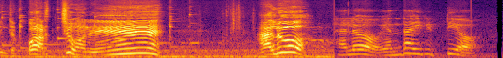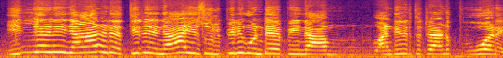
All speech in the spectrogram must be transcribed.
എന്റെ പടച്ചോനെ ഹലോ? ഹലോ എന്തായി കിട്ടിയോ? ഇല്ലണി ഞാനിവിടെ എത്തിയിട്ട് ഞാൻ ഈ സുൽപ്പിനും കൊണ്ട് പിന്നെ ആ വണ്ടി എടുത്തിട്ടാണ് പോവാണ്.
